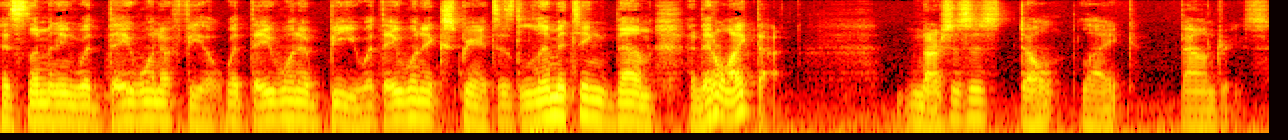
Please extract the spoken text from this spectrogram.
It's limiting what they want to feel, what they want to be, what they want to experience. It's limiting them, and they don't like that. Narcissists don't like boundaries.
